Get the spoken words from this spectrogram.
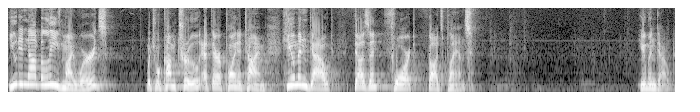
you did not believe my words, which will come true at their appointed time. Human doubt doesn't thwart God's plans. Human doubt.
